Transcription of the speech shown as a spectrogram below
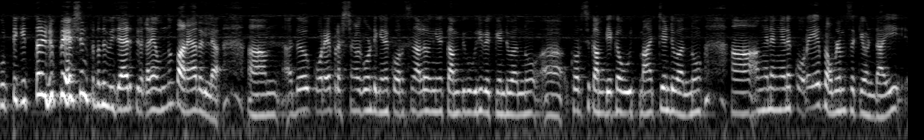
കുട്ടിക്ക് ഇത്ര ഒരു പേഷ്യൻസ് ഉണ്ടെന്ന് വിചാരിച്ചില്ല. കാരണം ഒന്നും പറയാറില്ല. അത് കുറേ പ്രശ്നങ്ങൾ കൊണ്ട് ഇങ്ങനെ കുറച്ച് നാളും ഇങ്ങനെ കമ്പി ഊരി വെക്കേണ്ടി വന്നു. കുറച്ച് കമ്പിയൊക്കെ മാറ്റേണ്ടി വന്നു. അങ്ങനെ അങ്ങനെ കുറേ പ്രോബ്ലംസ് ഒക്കെ ഉണ്ടായി.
